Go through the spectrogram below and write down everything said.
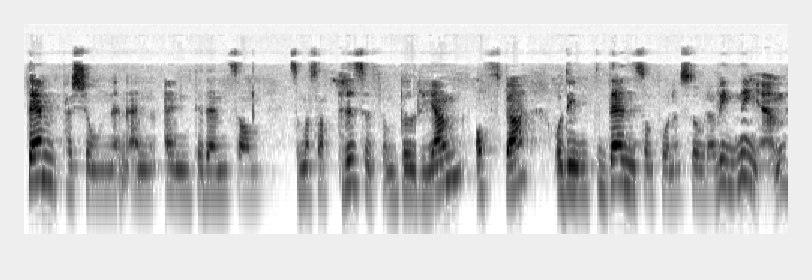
den personen är, är inte den som, som har satt priset från början ofta och det är inte den som får den stora vinningen.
